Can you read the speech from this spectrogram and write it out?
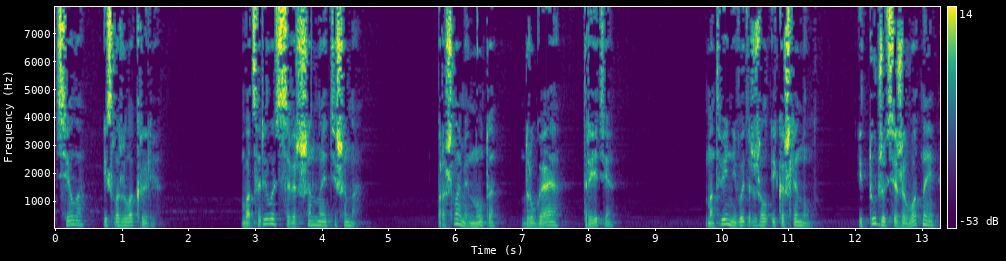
Села и сложила крылья. Воцарилась совершенная тишина. Прошла минута, другая, третья. Матвей не выдержал и кашлянул. И тут же все животные,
